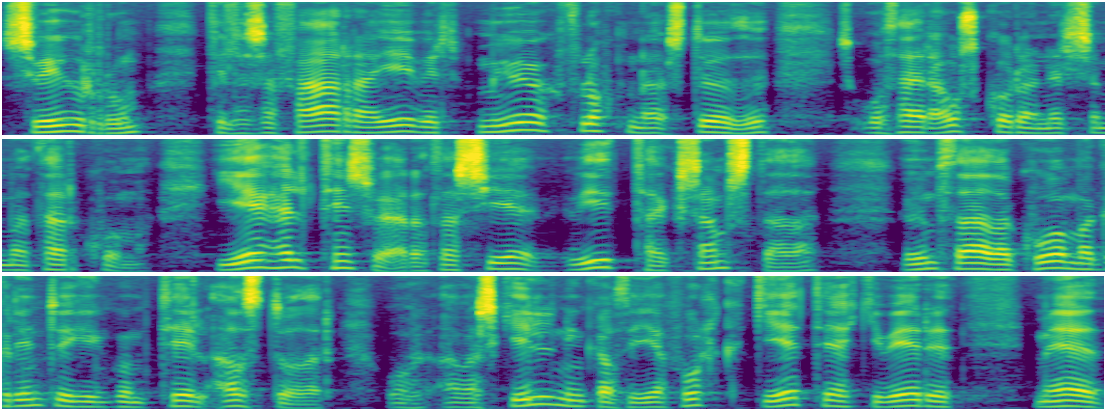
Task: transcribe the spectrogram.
svigrum til þess að fara yfir mjög flokna stöðu og það er áskoranir sem að þar koma. Ég held hins vegar að það sé viðtæk samstaða um það að koma grindvikingum til aðstóðar og hafa skilning á því að fólk geti ekki verið með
